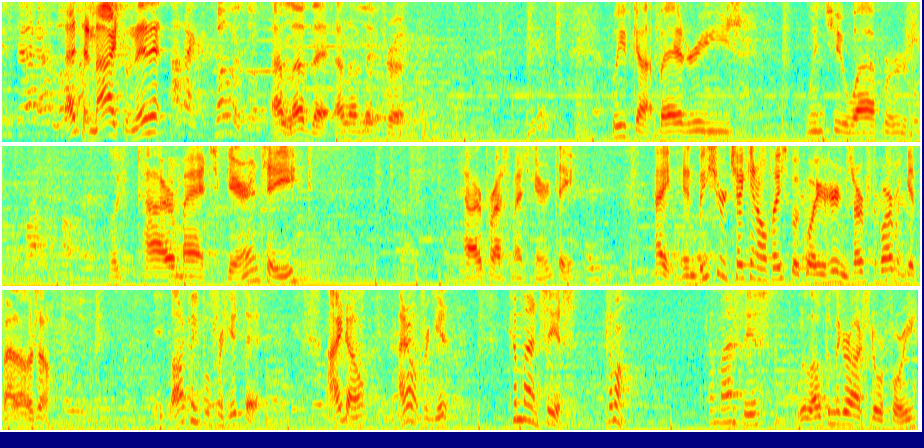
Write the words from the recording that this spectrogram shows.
inside, I love that's a nice one, isn't it? I like the colors of it. I love that. I love that truck. We've got batteries, windshield wipers, look tire match guarantee. Tire price match guarantee. Hey, and be sure to check in on Facebook while you're here in the service department. Get five dollars off. A lot of people forget that. I don't. I don't forget. Come by and see us. Come on. Come by and see us. We'll open the garage door for you,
